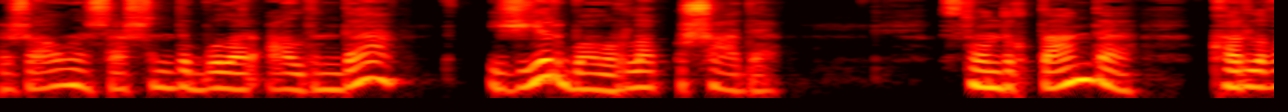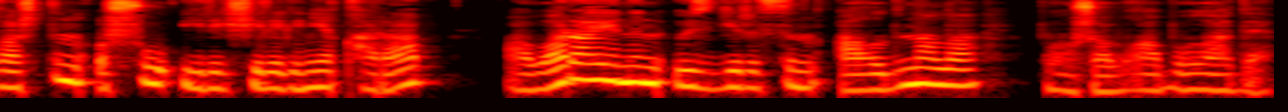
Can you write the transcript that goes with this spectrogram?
жауын шашынды болар алдында жер бауырлап ұшады. Сондықтан да қарлығаштың ұшу ерекшелігіне қарап ауа райының өзгерісін алдын ала болжауға болады.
